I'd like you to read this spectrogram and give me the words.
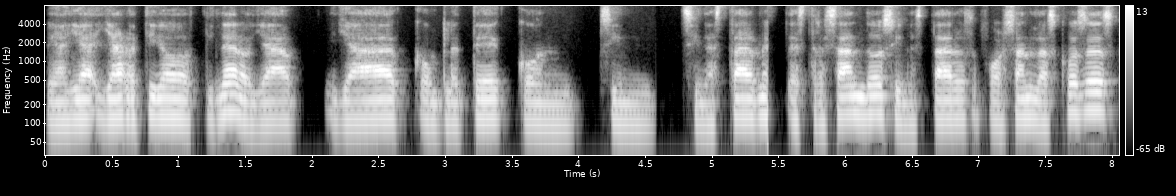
mira, ya, ya retiro dinero, ya, ya completé con, sin, sin estarme estresando, sin estar forzando las cosas,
